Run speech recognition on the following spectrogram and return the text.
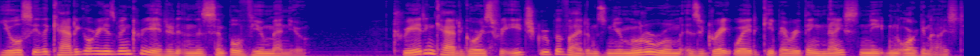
You will see the category has been created in the Simple View menu. Creating categories for each group of items in your Moodle room is a great way to keep everything nice, neat, and organized.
